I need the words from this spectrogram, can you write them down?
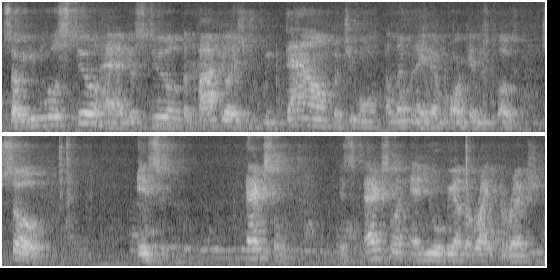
So you will still have, you'll still, the populations will be down, but you won't eliminate them or get them close. So it's excellent. It's excellent, and you will be on the right direction.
